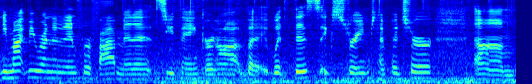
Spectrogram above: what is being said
you might be running in for five minutes, you think, or not, but with this extreme temperature, um,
